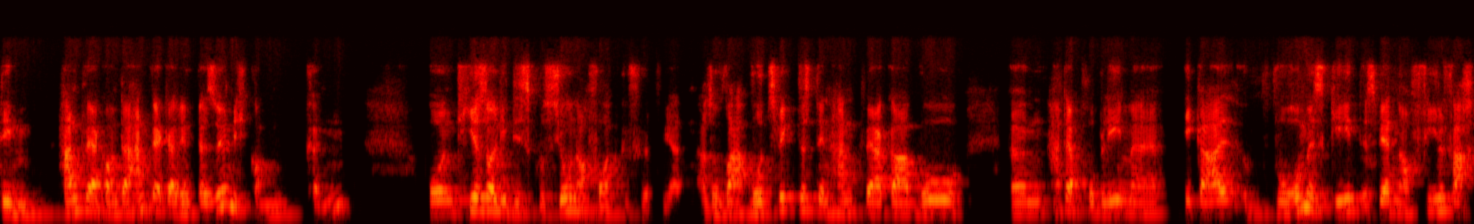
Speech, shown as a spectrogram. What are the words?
dem Handwerker und der Handwerkerin persönlich kommen können. Und hier soll die Diskussion auch fortgeführt werden. Also wo zwickt es den Handwerker? Wo ähm, hat er Probleme? Egal, worum es geht, es werden auch vielfach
